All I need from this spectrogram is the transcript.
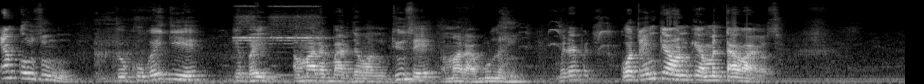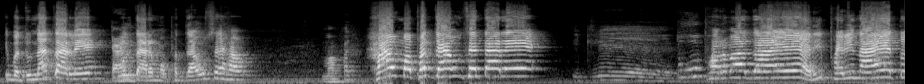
એમ કહું છું હું. ચોખ્ખું કહી દઈએ કે ભાઈ અમારે બહાર જવાનું થયું છે અમારે આબુ નહીં. બરાબર? કો તો એમ કહેવાનું કે અમને તાવ આવ્યો છે. એ બધું ના ચાલે. બોલ તારે મફત જાવું છે હાવ. મફત? હાવ મફત જાવું છે તારે. એટલે તું ફરવા જાય હરી ફરીને આવે તો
